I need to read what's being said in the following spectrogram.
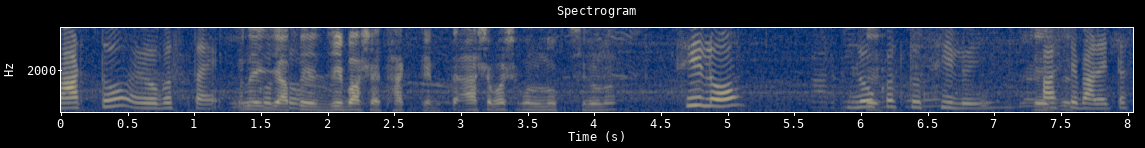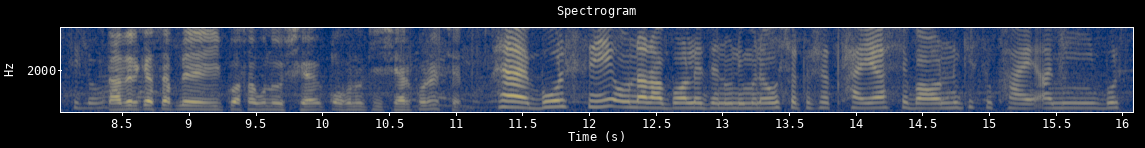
মারতো এই অবস্থায়। মানে এই যে আপনি যে বাসায় থাকতেন তা আশেপাশে কোনো লোক ছিল না? ছিল। লোক তো ছিলই। পাশে বাড়িটা ছিল। তাদের কাছে আপনি এই কথাগুলো শেয়ার কখনো কি শেয়ার করেছেন? হ্যাঁ বলছি ওনারা বলে যে উনি মানে ওষুধ টষুধ খাই আসে বা অন্য কিছু খায়। আমি বলছি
